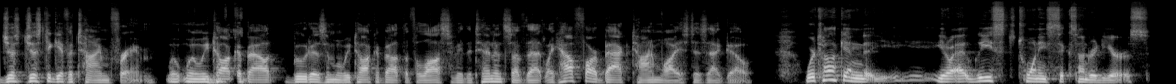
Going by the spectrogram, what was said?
just just to give a time frame. When, when we mm-hmm. talk about buddhism when we talk about the philosophy the tenets of that like how far back time wise does that go? We're talking you know at least 2600 years.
